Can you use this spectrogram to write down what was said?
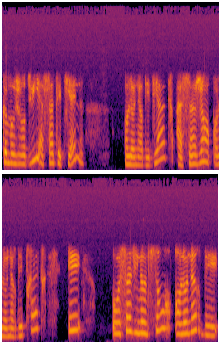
comme aujourd'hui, à Saint Étienne, en l'honneur des diacres, à Saint Jean, en l'honneur des prêtres, et aux Saints Innocents, en l'honneur des,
